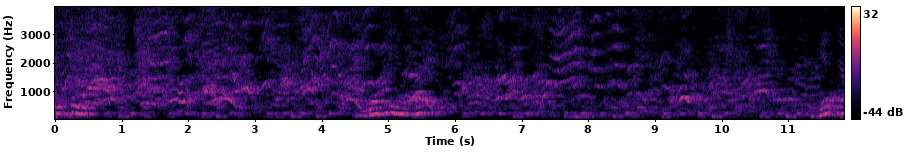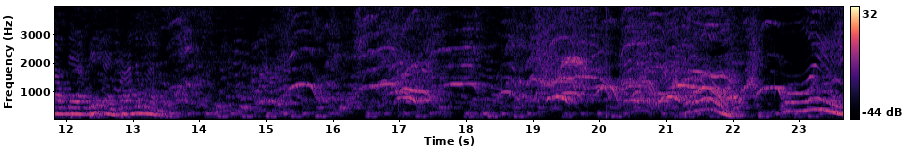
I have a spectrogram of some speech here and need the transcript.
biết trong đen biết này phá lúc này Hãy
